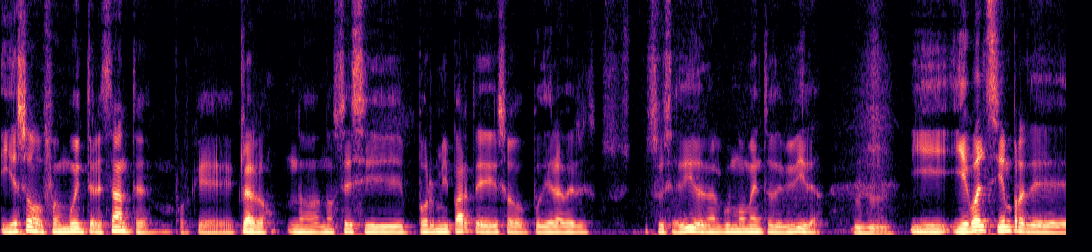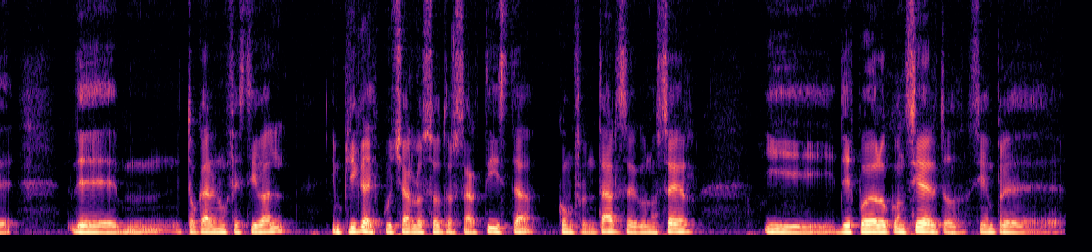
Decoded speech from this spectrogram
Y eso fue muy interesante, porque claro, no, no, sé si por mi parte eso pudiera haber sucedido en algún momento de mi vida. y, igual siempre de, de, mm, tocar en un festival implica escuchar a los otros artistas, confrontarse, conocer y después de los conciertos siempre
